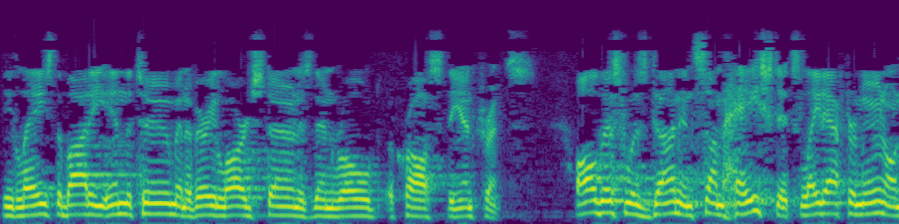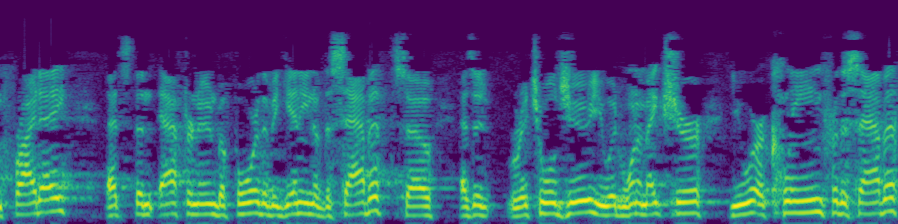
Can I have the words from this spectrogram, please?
He lays the body in the tomb and a very large stone is then rolled across the entrance. All this was done in some haste. It's late afternoon on Friday. That's the afternoon before the beginning of the Sabbath. So as a ritual Jew, you would want to make sure you were clean for the Sabbath.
